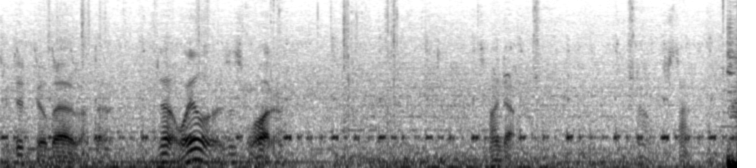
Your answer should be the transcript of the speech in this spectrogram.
I did feel bad about that. Is that oil or is this water? Find out. Oh, stop.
